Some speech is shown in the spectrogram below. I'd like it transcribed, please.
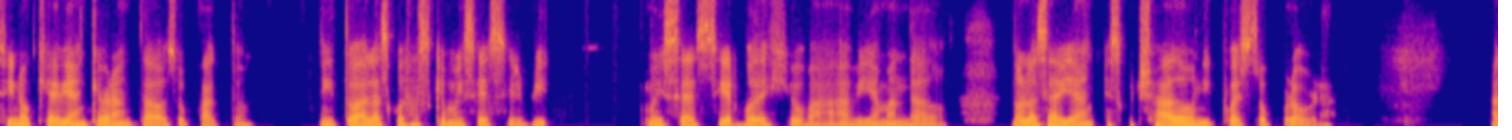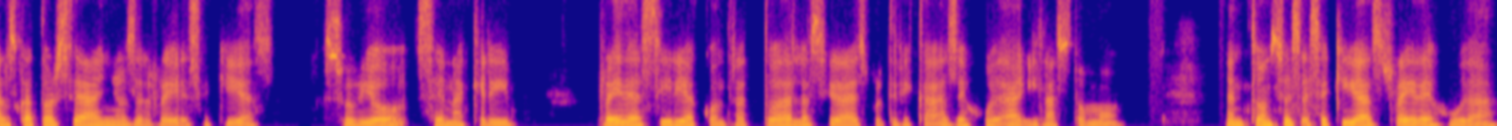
sino que habían quebrantado su pacto, y todas las cosas que Moisés, Moisés, siervo de Jehová, había mandado, no las habían escuchado ni puesto por obra. A los catorce años del rey Ezequías, subió Sennacherib, rey de Asiria, contra todas las ciudades fortificadas de Judá y las tomó. Entonces Ezequías, rey de Judá,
